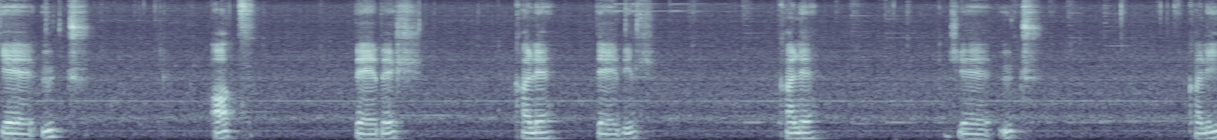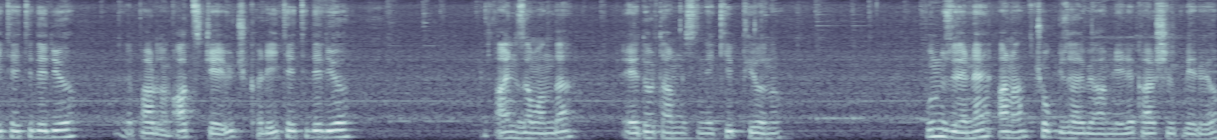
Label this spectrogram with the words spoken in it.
G3 At B5 Kale D1 Kale C3 Kaleyi tehdit ediyor. E, Pardon at C3 kaleyi tehdit ediyor. Aynı zamanda E4 hamlesindeki piyonu. Bunun üzerine Anand çok güzel bir hamleyle karşılık veriyor.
